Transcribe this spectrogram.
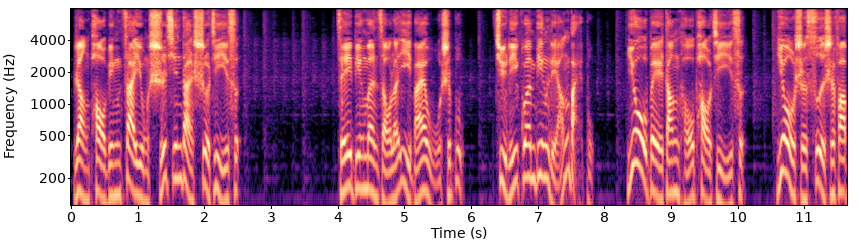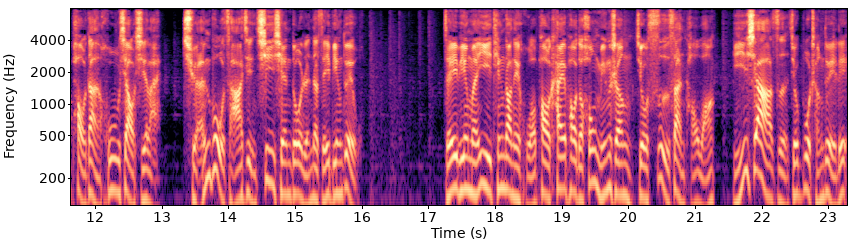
让炮兵再用实心弹射击一次。贼兵们走了一百五十步，距离官兵两百步，又被当头炮击一次。又是四十发炮弹呼啸袭来，全部砸进七千多人的贼兵队伍。贼兵们一听到那火炮开炮的轰鸣声，就四散逃亡，一下子就不成队列。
